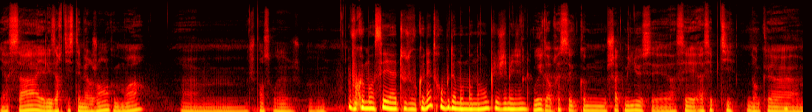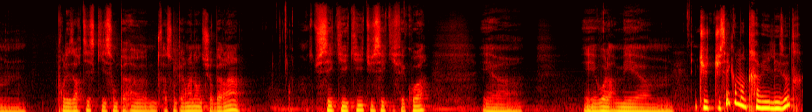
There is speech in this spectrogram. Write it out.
il y a ça, il y a les artistes émergents comme moi. Euh, je pense que. je- Vous commencez à tous vous connaître au bout d'un moment, non En plus, j'imagine? Oui, après, c'est comme chaque milieu, c'est assez, assez petit. Donc, euh, pour les artistes qui sont euh, de façon permanente sur Berlin, tu sais qui est qui, tu sais qui fait quoi. Et, euh, et voilà. Mais Tu, tu sais comment travaillent les autres?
